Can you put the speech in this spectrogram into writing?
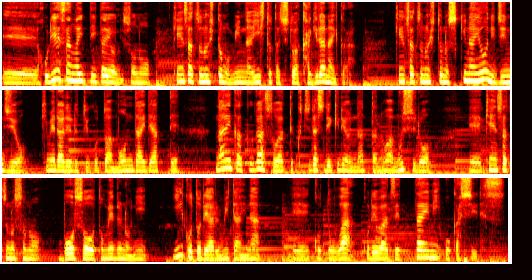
えー、堀江さんが言っていたようにその検察の人もみんないい人たちとは限らないから検察の人の好きなように人事を決められるということは問題であって内閣がそうやって口出しできるようになったのはむしろ、えー、検察のその暴走を止めるのにいいことであるみたいな、えー、ことはこれは絶対におかしいです。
